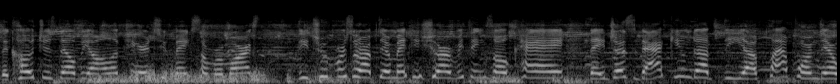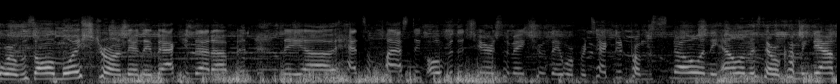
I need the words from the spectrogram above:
The coaches, they'll be all up here to make some remarks. The troopers are up there making sure everything's okay. They just vacuumed up the uh, platform there where it was all moisture on there. They vacuumed that up and they uh, had some plastic over the chairs to make sure they were protected from the and the elements that were coming down.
